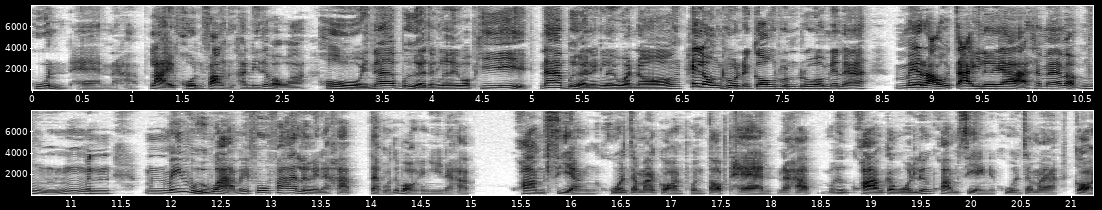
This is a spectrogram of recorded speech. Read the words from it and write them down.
หุ้นแทนนะครับ หลายคนฟังถึงขั้นนี้จะบอกว่า โหยน่าเบื่อจังเลยว่ะพี่น่าเบื่อจังเลยว่ะน้อง ให้ลงทุนในกองทุนรวมเนี่ยนะ ไม่เร้าใจเลยอะใช่ไหมแบบอืมมันมันไม่หวือหวาไม่ฟู่ฟ้าเลยนะครับ แต่ผมจะบอกอย่างนี้นะครับ ความเสี่ยงควรจะมาก่อนผลตอบแทนนะครับคือความกังวลเรื่องความเสี่ยงเนี่ยควรจะมาก่อน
